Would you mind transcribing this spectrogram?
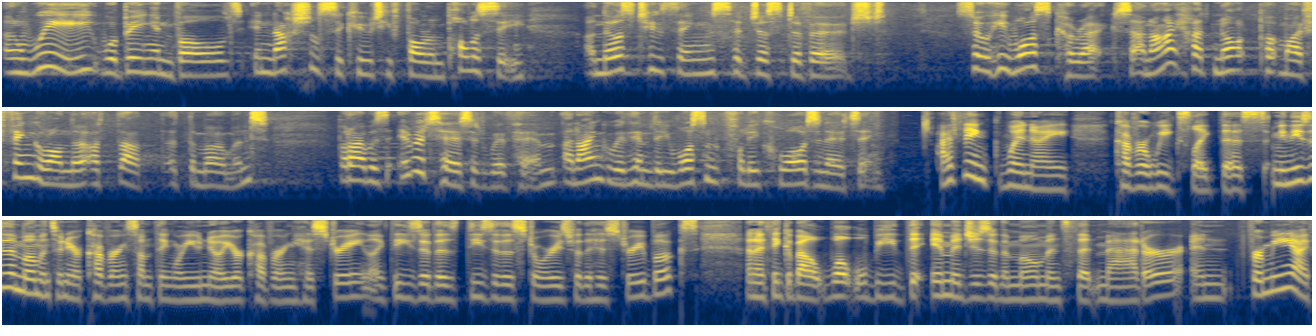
And we were being involved in national security foreign policy, and those two things had just diverged. So he was correct, and I had not put my finger on the, at that at the moment, but I was irritated with him and angry with him that he wasn't fully coordinating. I think when I cover weeks like this, I mean, these are the moments when you're covering something where you know you're covering history. Like these are the these are the stories for the history books, and I think about what will be the images or the moments that matter. And for me, I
